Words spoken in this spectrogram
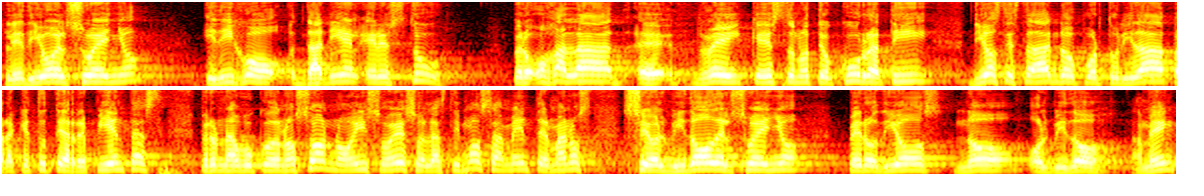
le dio el sueño y dijo, Daniel, eres tú. Pero ojalá, eh, rey, que esto no te ocurra a ti. Dios te está dando oportunidad para que tú te arrepientas. Pero Nabucodonosor no hizo eso. Lastimosamente, hermanos, se olvidó del sueño, pero Dios no olvidó. Amén.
